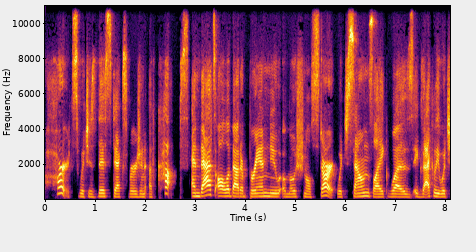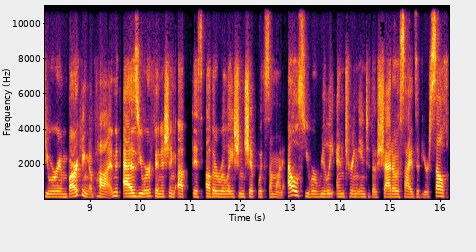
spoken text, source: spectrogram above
Hearts, which is this deck's version of Cups. And that's all about a brand new emotional start, which sounds like was exactly what you were embarking upon as you were finishing up this other relationship with someone else. You were really entering into those shadow sides of yourself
